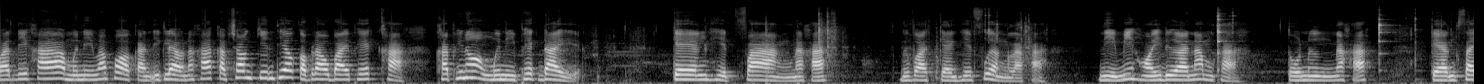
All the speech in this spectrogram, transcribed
วัสดีค่ะ มือนี้มาพอกันอีกแล้วนะคะ กับช่องกินเที่ยวกับเราบายเพกค่ะ ค่ะพี่น้องมือนี้เพกได้แกงเห็ดฟางนะคะ หรือว่าแกงเห็ดเฟืองล่ะค่ะ นี่มีหอยเดือน้ำค่ะ ตัวหนึ่งนะคะ แกงใส่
